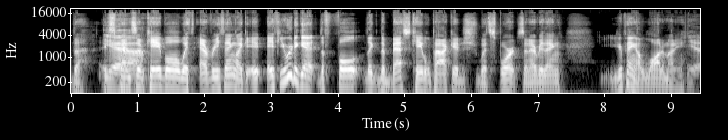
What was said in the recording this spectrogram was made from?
the expensive Yeah. cable with everything. Like if, if you were to get the full, like the best cable package with sports and everything, you're paying a lot of money. Yeah.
